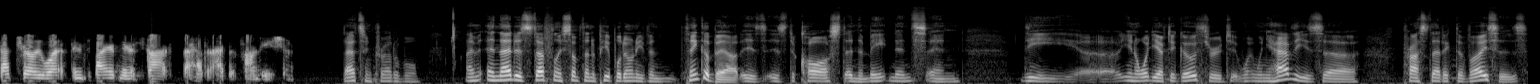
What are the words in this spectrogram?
that's really what inspired me to start the Heather Abbott Foundation. That's incredible. And that is definitely something that people don't even think about is is the cost and the maintenance and the uh, you know what you have to go through to when, when you have these uh, prosthetic devices.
